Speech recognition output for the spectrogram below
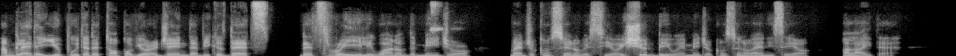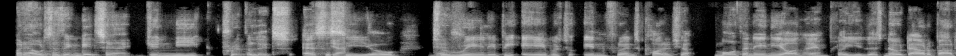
I'm glad that you put at the top of your agenda because that's that's really one of the major major concern of a CEO. It should be a major concern of any CEO. I like that. But I also think it's a unique privilege as a yeah. CEO to yes. really be able to influence culture more than any other employee. There's no doubt about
